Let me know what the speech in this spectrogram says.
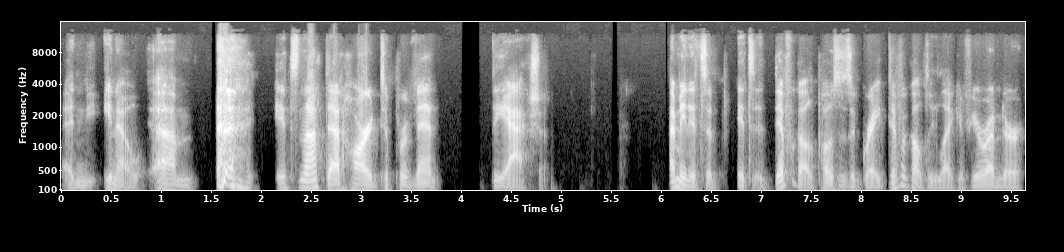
And you know um, it's not that hard to prevent the action. I mean it's a it's a difficult it poses a great difficulty. Like if you're under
